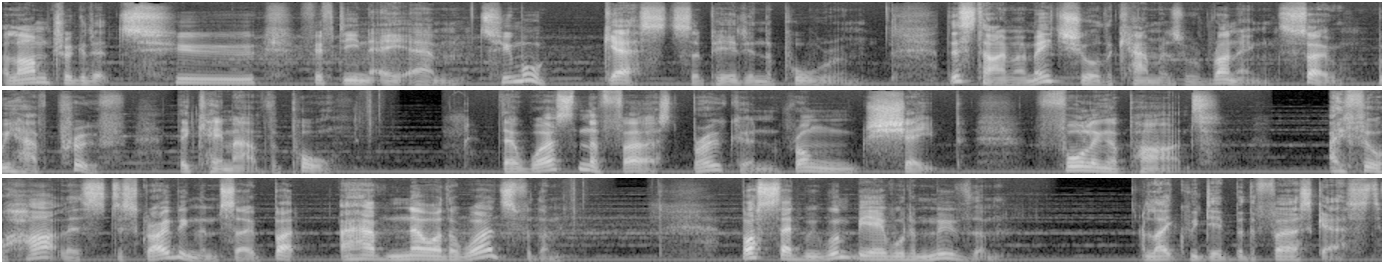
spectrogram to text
Alarm triggered at 2.15 a.m. Two more guests appeared in the pool room. This time I made sure the cameras were running, so we have proof. They came out of the pool. They're worse than the first, broken, wrong shape, falling apart. I feel heartless describing them so, but I have no other words for them. Boss said we wouldn't be able to move them, like we did with the first guest.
